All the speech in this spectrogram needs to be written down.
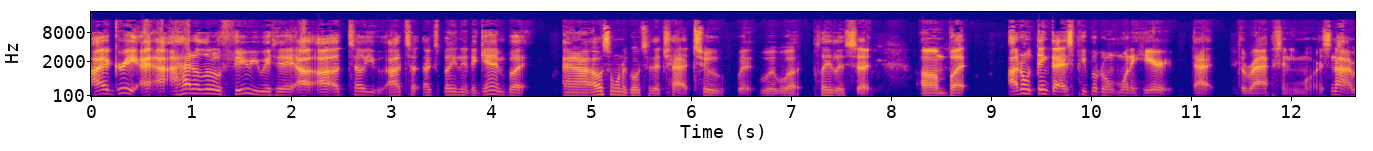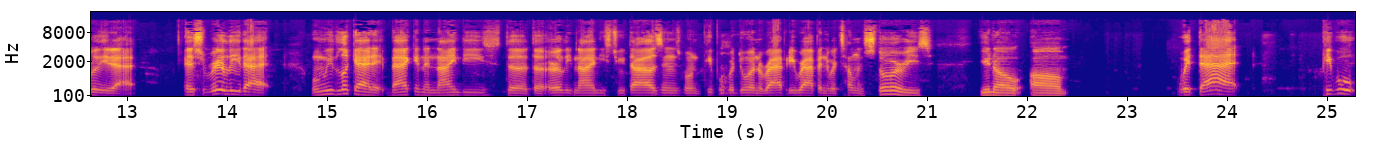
I agree. I- I, had a little theory with it. I, I'll tell you. I'll t- explain it again. But and I also want to go to the chat too with, with what playlist said. Um, but I don't think that as people don't want to hear that the raps anymore. It's not really that. It's really that when we look at it back in the '90s, the the early '90s, 2000s, when people were doing the rapidy rap and they were telling stories, you know, um, with that, people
